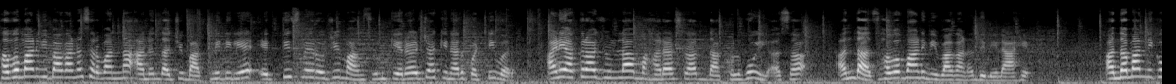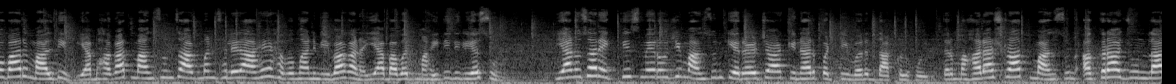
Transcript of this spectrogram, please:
हवामान विभागानं सर्वांना आनंदाची बातमी दिली आहे. एकतीस मे रोजी मान्सून केरळच्या किनारपट्टीवर आणि अकरा जूनला महाराष्ट्रात दाखल होईल असा अंदाज हवामान विभागानं दिलेला आहे. अंदमान निकोबार मालदीव या भागात मान्सूनचं आगमन झालेलं आहे. हवामान विभागानं याबाबत माहिती दिली असून यानुसार एकतीस मे रोजी मान्सून केरळच्या किनारपट्टीवर दाखल होईल. तर महाराष्ट्रात मान्सून अकरा जूनला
